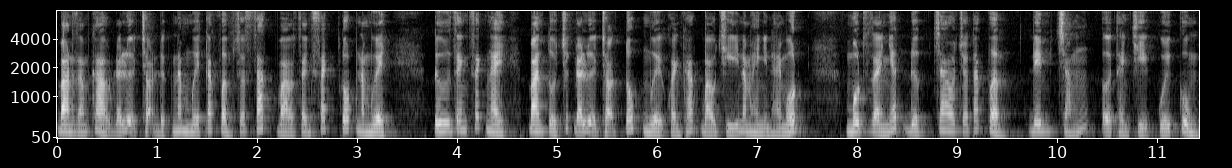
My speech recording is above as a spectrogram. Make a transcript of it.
ban giám khảo đã lựa chọn được 50 tác phẩm xuất sắc vào danh sách top 50. Từ danh sách này, ban tổ chức đã lựa chọn top 10 khoảnh khắc báo chí năm 2021. Một giải nhất được trao cho tác phẩm Đêm trắng ở thành trì cuối cùng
